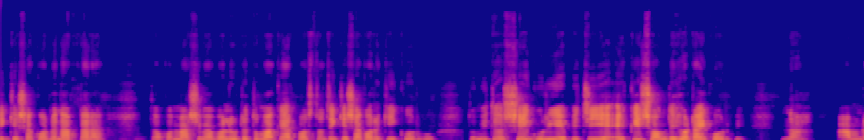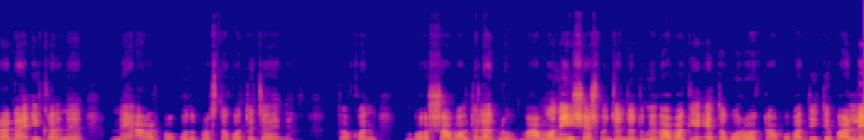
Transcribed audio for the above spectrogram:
জিজ্ঞাসা করবেন আপনারা? তখন মাসিমা বলে উঠে তোমাকে আর প্রশ্ন জিজ্ঞাসা করে কি করব। তুমি তো সে ঘুরিয়ে পিছিয়ে একই সন্দেহটাই করবে। না, আমরা না এখানে আর কোনো প্রশ্ন করতে চাই না। তখন বর্ষা বলতে লাগল, মামনি, শেষ পর্যন্ত তুমি বাবাকে এত বড় একটা অপবাদ দিতে পারলে,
